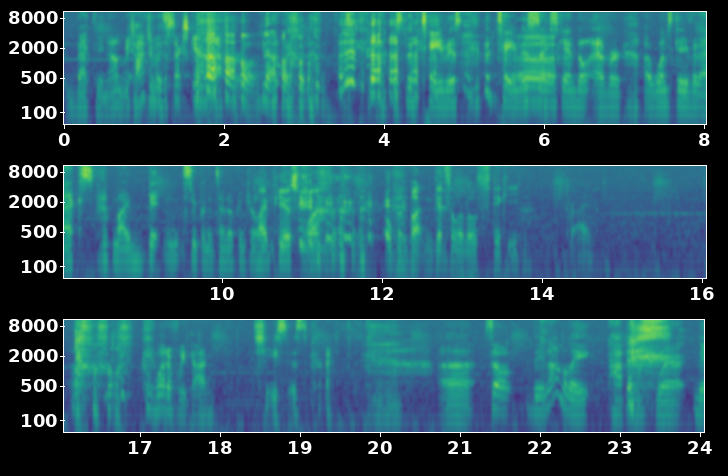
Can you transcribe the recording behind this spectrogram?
back to the anomaly. We talked after about the sex scandal after. Oh no. It's the tamest, the tamest sex scandal ever. I once gave an ex my bitten Super Nintendo controller. My. PS1 open button gets a little sticky. What have we done? Jesus Christ. Uh, so the anomaly happens where the,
